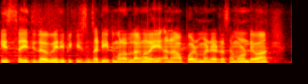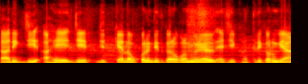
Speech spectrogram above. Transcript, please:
ती सही तिथं व्हेरिफिकेशनसाठी तुम्हाला लागणार आहे. आणि अपॉइंटमेंट लेटर सांभाळून ठेवा. तारीख जी आहे जे जितक्या लवकर तितक्या लवकर मिळेल याची खात्री करून घ्या.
